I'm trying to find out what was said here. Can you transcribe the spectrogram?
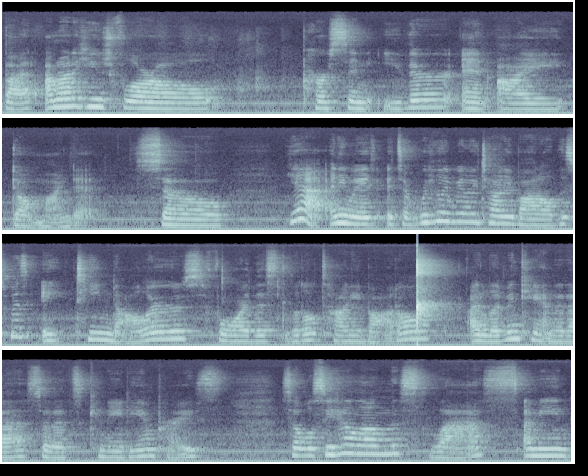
but I'm not a huge floral person either, and I don't mind it. So yeah, anyways, it's a really, really tiny bottle. This was $18 for this little tiny bottle. I live in Canada, so that's Canadian price. So we'll see how long this lasts. I mean,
